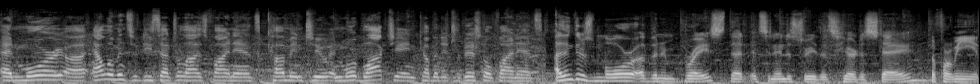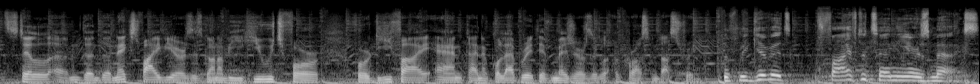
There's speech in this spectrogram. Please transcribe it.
and more uh, elements of decentralized finance come into and more blockchain come into traditional finance. I think there's more of an embrace that it's an industry that's here to stay. But for me, it's still um, the, the next five years is going to be huge for for DeFi and kind of collaborative measures across industry. If we give it five to 10 years max,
